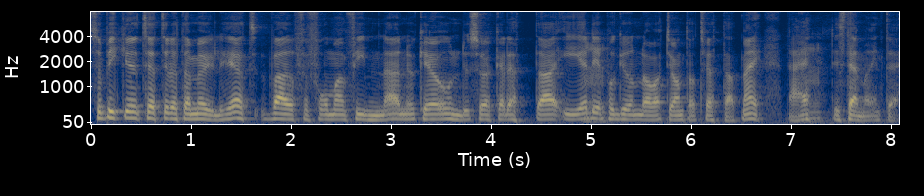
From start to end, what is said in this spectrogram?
Så vilket sätt är detta möjlighet? Varför får man finnar? Nu kan jag undersöka detta. Är det på grund av att jag inte har tvättat mig? Nej, det stämmer inte.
